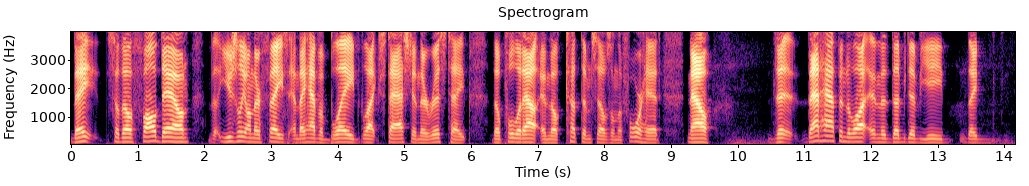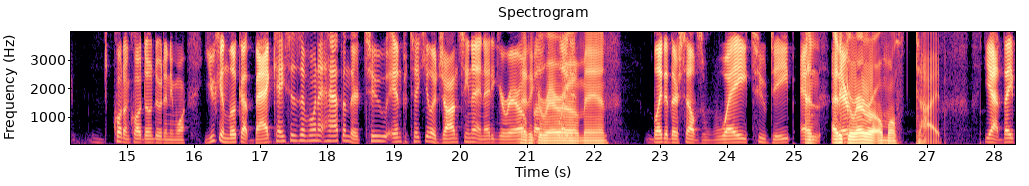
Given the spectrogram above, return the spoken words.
they so they'll fall down usually on their face and they have a blade like stashed in their wrist tape they'll pull it out and they'll cut themselves on the forehead. Now the, that happened a lot in the WWE they quote unquote don't do it anymore. You can look up bad cases of when it happened. There are two in particular John Cena and Eddie Guerrero Eddie Guerrero, bladed, man. bladed themselves way too deep and, And, Eddie Guerrero almost died. Yeah, they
